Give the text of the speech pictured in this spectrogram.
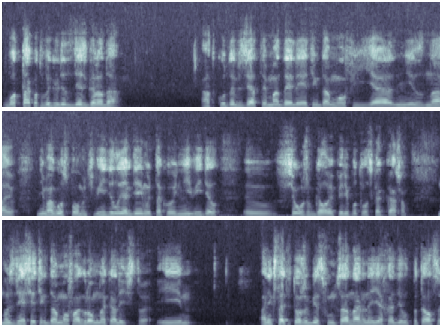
Вот так вот выглядят здесь города. Откуда взяты модели этих домов, я не знаю. Не могу вспомнить, видел я где-нибудь такое, не видел. Э, Все уже в голове перепуталось, как каша. Но здесь этих домов огромное количество. И они, кстати, тоже бесфункциональные. Я ходил, пытался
